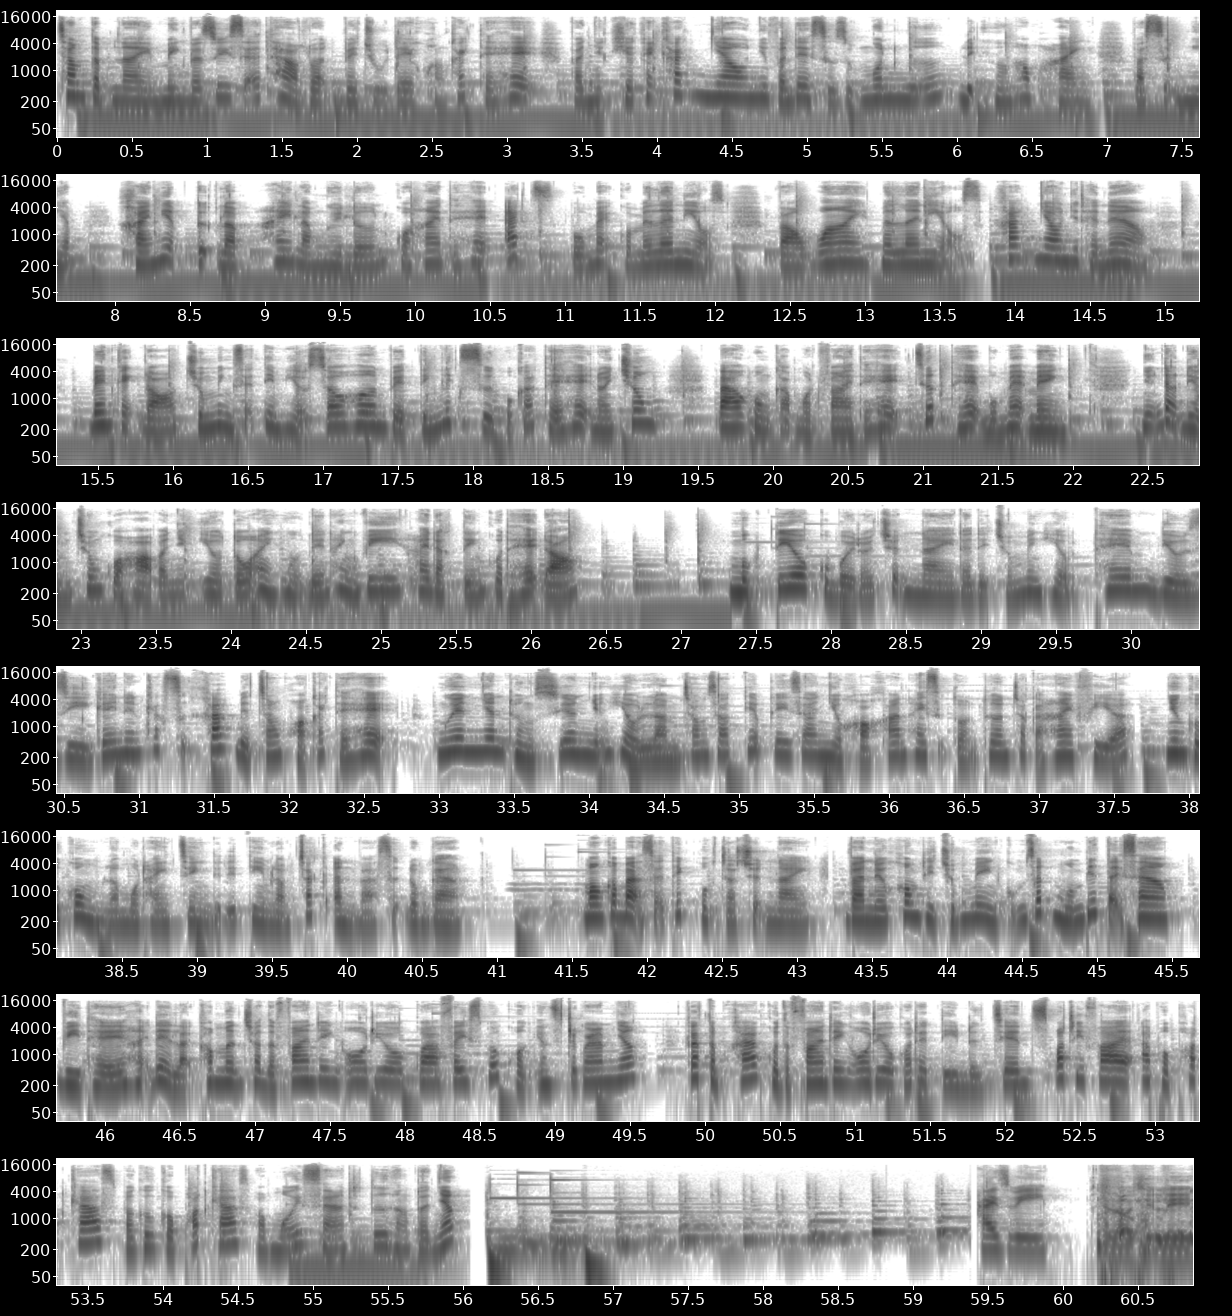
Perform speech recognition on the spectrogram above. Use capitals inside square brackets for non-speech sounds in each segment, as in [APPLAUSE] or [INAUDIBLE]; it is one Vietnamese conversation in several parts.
Trong tập này, mình và Duy sẽ thảo luận về chủ đề khoảng cách thế hệ và những khía cạnh khác nhau như vấn đề sử dụng ngôn ngữ, định hướng học hành và sự nghiệp, khái niệm tự lập hay làm người lớn của hai thế hệ X, bố mẹ của Millennials, và Y, Millennials, khác nhau như thế nào. Bên cạnh đó, chúng mình sẽ tìm hiểu sâu hơn về tính lịch sử của các thế hệ nói chung, bao gồm cả một vài thế hệ trước thế hệ bố mẹ mình, những đặc điểm chung của họ và những yếu tố ảnh hưởng đến hành vi hay đặc tính của thế hệ đó. Mục tiêu của buổi nói chuyện này là để chúng mình hiểu thêm điều gì gây nên các sự khác biệt trong khoảng cách thế hệ, nguyên nhân thường xuyên những hiểu lầm trong giao tiếp gây ra nhiều khó khăn hay sự tổn thương cho cả hai phía, nhưng cuối cùng là một hành trình để đi tìm lòng trắc ẩn và sự đồng cảm. Mong các bạn sẽ thích cuộc trò chuyện này và nếu không thì chúng mình cũng rất muốn biết tại sao. Vì thế hãy để lại comment cho The Finding Audio qua Facebook hoặc Instagram nhé. Các tập khác của The Finding Audio có thể tìm được trên Spotify, Apple Podcast và Google Podcast vào mỗi sáng thứ tư hàng tuần nhé. Hi Duy. Hello chị Ly.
